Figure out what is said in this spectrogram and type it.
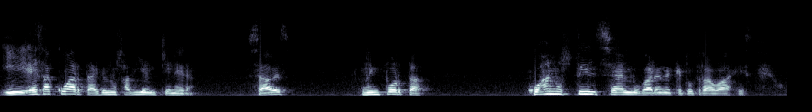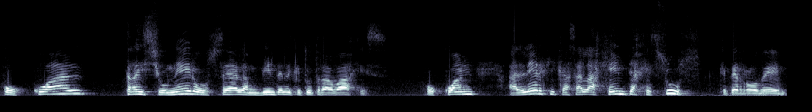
y esa cuarta ellos no sabían quién era. ¿Sabes? No importa cuán hostil sea el lugar en el que tú trabajes, o cuál traicionero sea el ambiente en el que tú trabajes, o cuán alérgica sea la gente a Jesús que te rodee.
